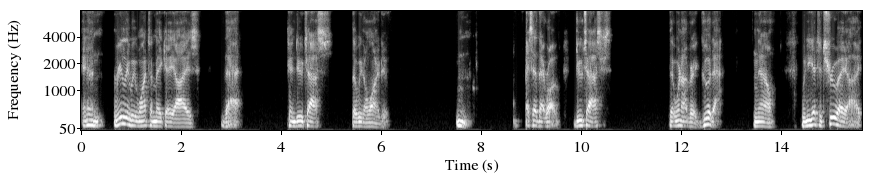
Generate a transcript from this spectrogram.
and really we want to make AIs that can do tasks that we don't want to do. Hmm. I said that wrong. Do tasks that we're not very good at. Now, when you get to true AI,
